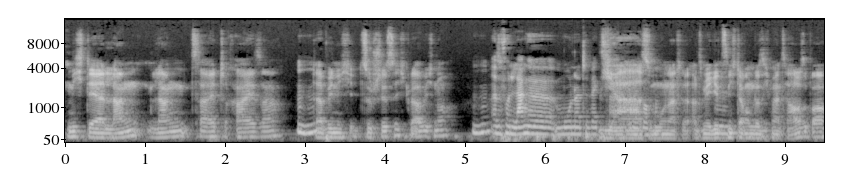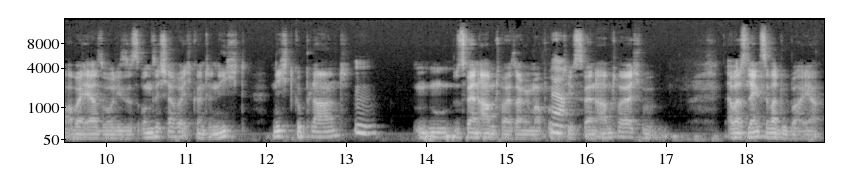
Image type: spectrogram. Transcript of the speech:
nicht der Lang Langzeitreiser. Mhm. Da bin ich zu schissig, glaube ich, noch. Mhm. Also von lange Monate weg sein. Ja, so. Monate. Also mir geht es Mhm. nicht darum, dass ich mein Zuhause brauche, aber eher so dieses Unsichere. Ich könnte nicht, nicht geplant. Mhm. Mm, Es wäre ein Abenteuer, sagen wir mal positiv. Ja. Es wäre ein Abenteuer. Ich, aber das längste war Dubai, ja.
